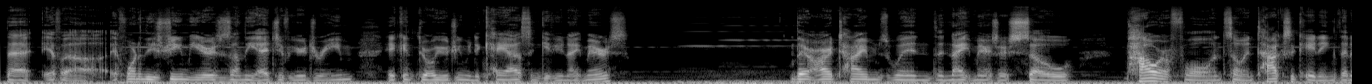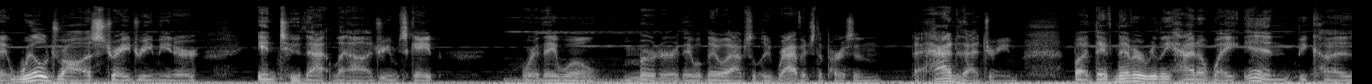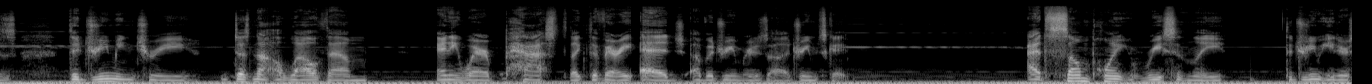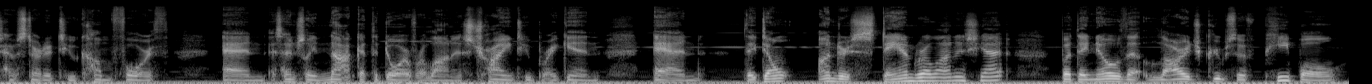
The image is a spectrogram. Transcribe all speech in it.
That if uh, if one of these Dream Eaters is on the edge of your dream, it can throw your dream into chaos and give you nightmares there are times when the nightmares are so powerful and so intoxicating that it will draw a stray dream eater into that uh, dreamscape where they will murder they will they will absolutely ravage the person that had that dream. But they've never really had a way in because the dreaming tree does not allow them anywhere past like the very edge of a dreamer's uh, dreamscape. At some point recently, the Dream Eaters have started to come forth and essentially knock at the door of Rolanus, trying to break in. And they don't understand Rolanus yet, but they know that large groups of people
